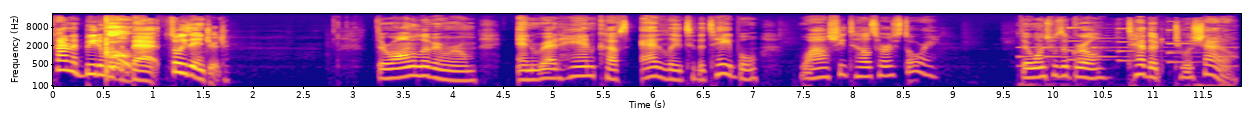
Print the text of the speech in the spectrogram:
kind of beat him with a bat, so he's injured. They're all in the living room, and Red handcuffs Adelaide to the table while she tells her story. There once was a girl tethered to a shadow.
